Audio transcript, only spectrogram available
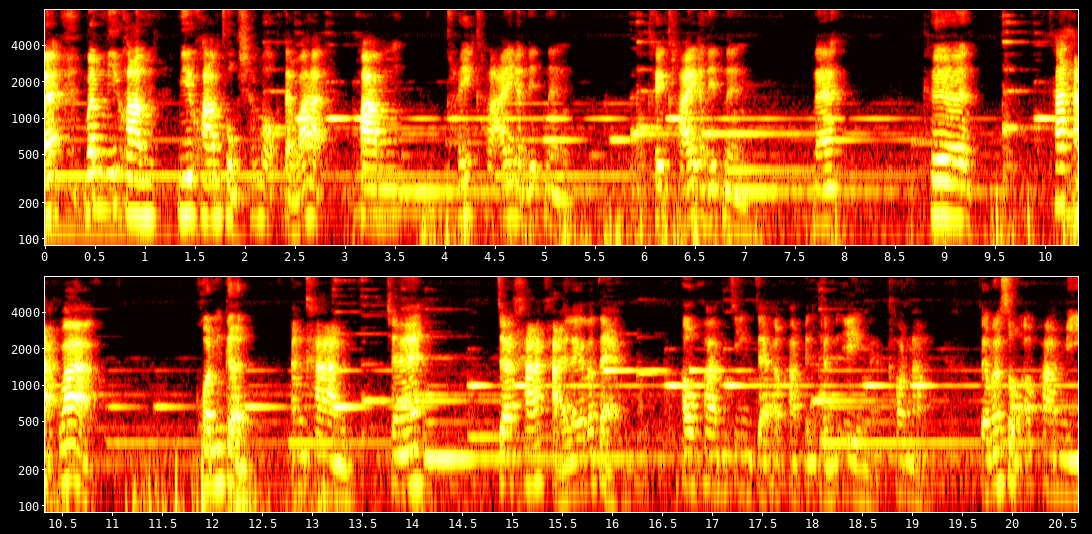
นะมันมีความมีความถูกฉลกแต่ว่าความคล้ายๆกันนิดนึงคล้ายๆกันนิดนึงนะคือถ้าหากว่าคนเกิดอังคารใช่ไหมจะค้าขายอะไรก็แล้วแต่ เอาความจริงใจเอาความเป็นกันเองเนี่ยเข้านำแต่วันศุกร์เอาความมี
